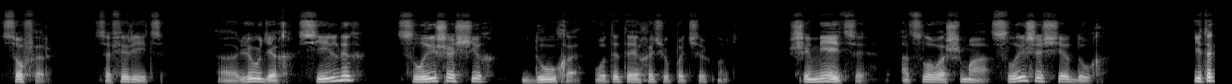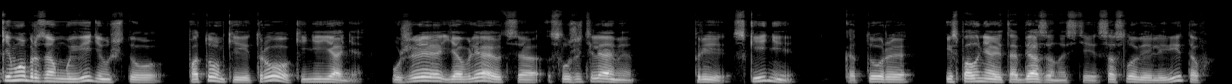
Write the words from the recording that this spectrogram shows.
софер, сафирийцы, людях сильных, слышащих духа. Вот это я хочу подчеркнуть. Шемейцы, от слова шма, слышащие духа. И таким образом мы видим, что потомки Итро, кинияне, уже являются служителями при Скинии, которые исполняют обязанности сословия левитов,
